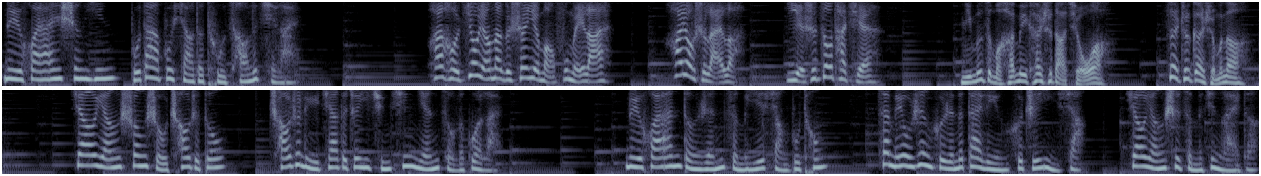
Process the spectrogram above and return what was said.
吕怀安声音不大不小的吐槽了起来。还好骄阳那个山野莽夫没来，他要是来了，也是糟蹋钱。你们怎么还没开始打球啊？在这干什么呢？骄阳双手抄着兜，朝着吕家的这一群青年走了过来。吕怀安等人怎么也想不通，在没有任何人的带领和指引下，骄阳是怎么进来的？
